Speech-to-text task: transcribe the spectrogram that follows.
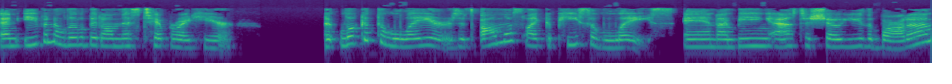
and even a little bit on this tip right here. Uh, look at the layers. It's almost like a piece of lace, and I'm being asked to show you the bottom.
